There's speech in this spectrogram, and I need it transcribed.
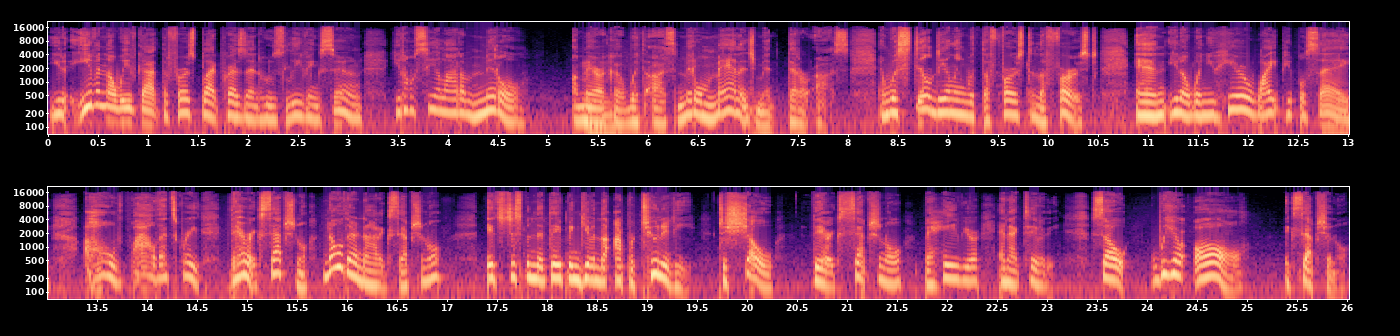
you even though we've got the first black president who's leaving soon you don't see a lot of middle America mm-hmm. with us, middle management that are us. And we're still dealing with the first and the first. And, you know, when you hear white people say, oh, wow, that's great, they're exceptional. No, they're not exceptional. It's just been that they've been given the opportunity to show their exceptional behavior and activity. So We are all exceptional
